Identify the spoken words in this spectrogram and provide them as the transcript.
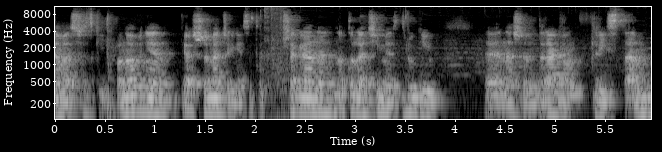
Witam Was wszystkich ponownie. Pierwszy meczek niestety przegrany, no to lecimy z drugim e, naszym Dragon Priestem.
